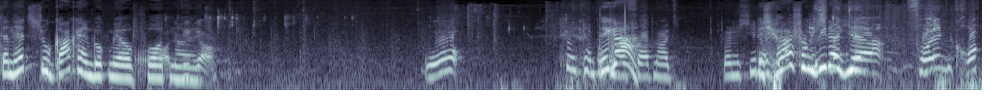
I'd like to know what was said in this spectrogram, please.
dann hättest du gar keinen Bock mehr auf Fortnite. Oh. Ich kein Digga. Fortnite. Weil mich jeder Ich höre schon Nicht wieder mit hier. der vollen Gruppe.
